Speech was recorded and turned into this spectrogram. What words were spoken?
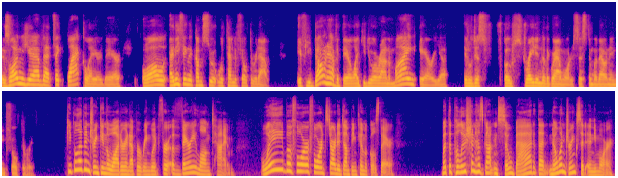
as long as you have that thick black layer there, all anything that comes through it will tend to filter it out. If you don't have it there, like you do around a mine area, it'll just go straight into the groundwater system without any filtering. People have been drinking the water in Upper Ringwood for a very long time, way before Ford started dumping chemicals there. But the pollution has gotten so bad that no one drinks it anymore,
